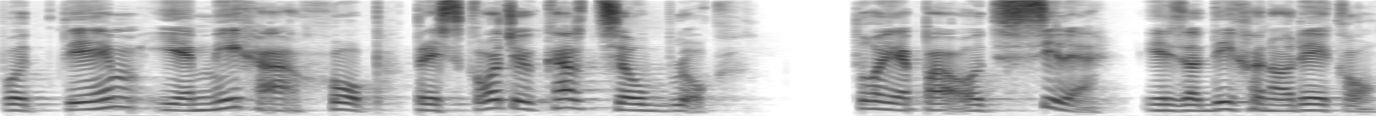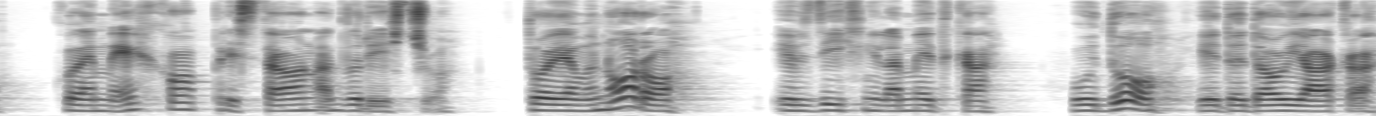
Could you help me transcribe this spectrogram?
Potem je Miha hop preskočil kar cel blok. To je pa od sile, je zadihano rekel, ko je mehko pristal na dvorišču. To je noro, je vzdihnila Metka. Hudo, je dodal Jaka.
